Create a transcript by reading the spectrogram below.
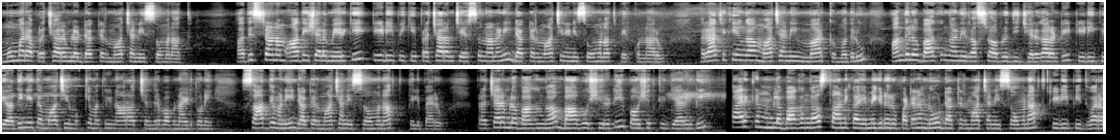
ముమ్మర ప్రచారంలో డాక్టర్ మాచాని సోమనాథ్. అధిష్టానం ఆదేశాల మేరకే టీడీపీకి ప్రచారం చేస్తున్నానని డాక్టర్ మాచినేని సోమనాథ్ పేర్కొన్నారు. రాజకీయంగా మాచాని మార్క్ మొదలు. అందులో భాగంగానే రాష్ట్ర అభివృద్ధి జరగాలంటే టీడీపీ అధినేత మాజీ ముఖ్యమంత్రి నారా చంద్రబాబు నాయుడుతోనే సాధ్యమని డాక్టర్ మాచాని సోమనాథ్ తెలిపారు. ప్రచారంలో భాగంగా బాబు షిరిటి భవిష్యత్కు గ్యారంటీ. కార్యక్రమంలో భాగంగా స్థానిక ఎమ్మిగనూరు పట్టణంలో డాక్టర్ మాచాని సోమనాథ్ టీడీపీ ద్వారా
